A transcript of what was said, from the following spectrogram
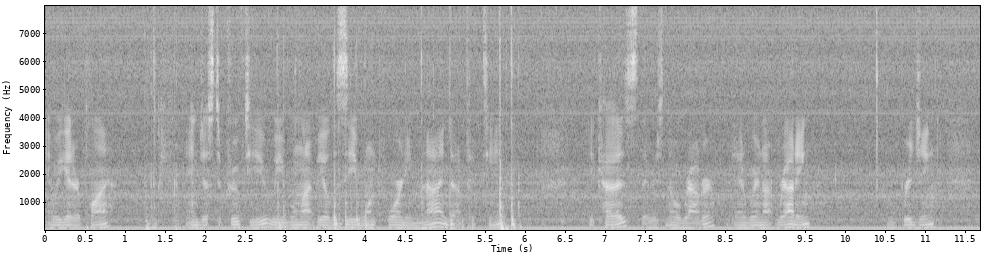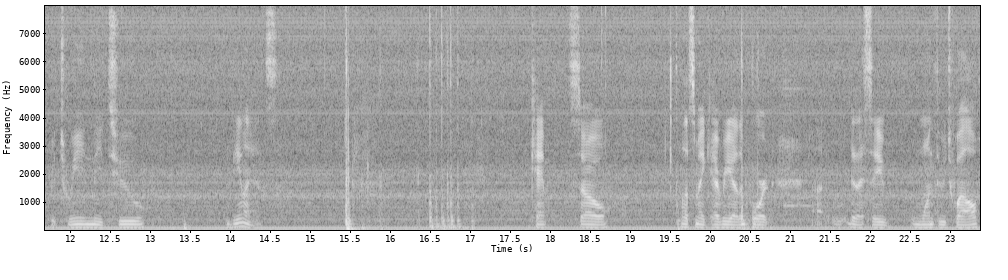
and we get a reply. And just to prove to you we will not be able to see 149.15 because there is no router and we're not routing bridging between the two VLANs. Okay so let's make every other port uh, did I say 1 through 12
